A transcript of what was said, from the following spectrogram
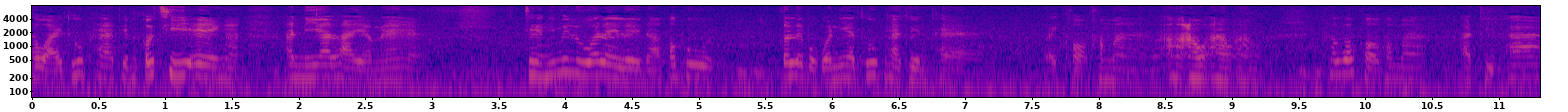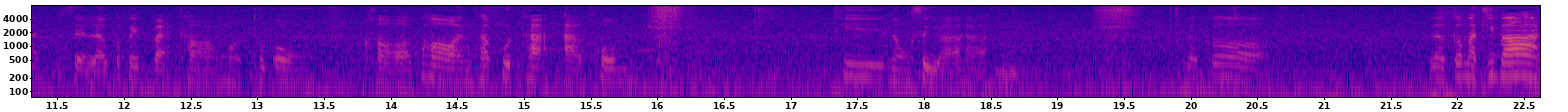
ถวายทูปแพรเทียมเขาชี้เองอะอันนี้อะไรอะแม่ เจนนี่ไม่รู้อะไรเลยนะเขาพูดก็เลยบอกว่าเนี่ยทูปแพรเทียนแพรไปขอขมาเอาเอาเอาเอาเขาก็ขอขมาอธิษฐานเสร็จแล้วก็ไปแปะทองหมดทุกองค์ ขอพรพระพุทธอาคม ที่หนองเสือค่ะแล้วก็แล้วก็มาที่บ้าน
